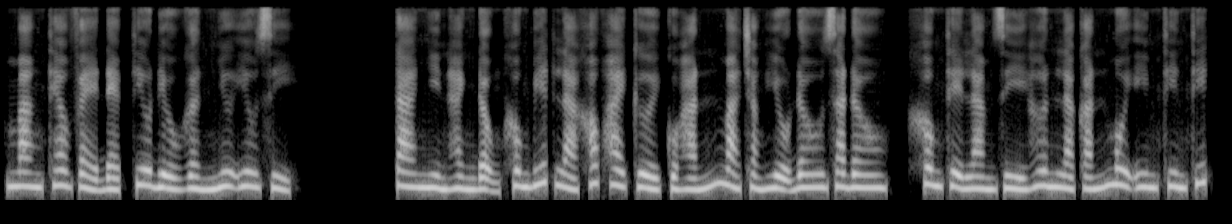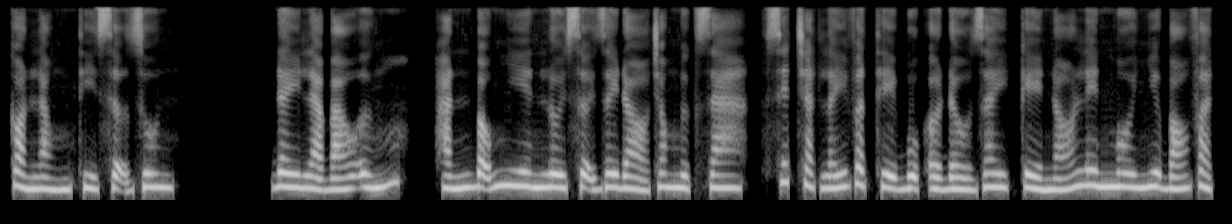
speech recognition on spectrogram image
mang theo vẻ đẹp tiêu điều gần như yêu dị. Ta nhìn hành động không biết là khóc hay cười của hắn mà chẳng hiểu đâu ra đâu, không thể làm gì hơn là cắn môi im thiên thít còn lòng thì sợ run. Đây là báo ứng, hắn bỗng nhiên lôi sợi dây đỏ trong ngực ra, siết chặt lấy vật thể buộc ở đầu dây kề nó lên môi như bó vật.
